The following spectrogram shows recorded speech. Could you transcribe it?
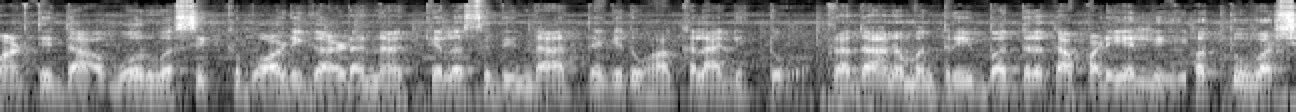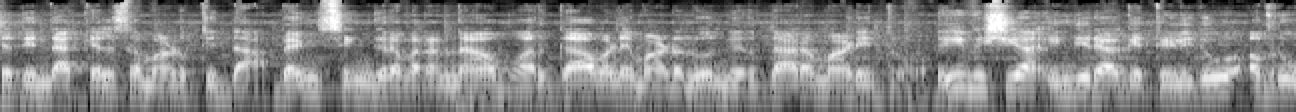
ಮಾಡ್ತಿದ್ದ ಓರ್ವ ಸಿಖ್ ಬಾಡಿಗಾರ್ಡ್ ಅನ್ನ ಕೆಲಸದಿಂದ ತೆಗೆದುಹಾಕಲಾಗಿತ್ತು. ಪ್ರಧಾನಮಂತ್ರಿ ಭದ್ರತಾ ಪಡೆಯಲ್ಲಿ ಹತ್ತು ವರ್ಷದಿಂದ ಕೆಲಸ ಮಾಡುತ್ತಿದ್ದ ಬೆನ್ ಸಿಂಗ್ ರವರನ್ನ ವರ್ಗಾವಣೆ ಮಾಡಲು ನಿರ್ಧಾರ ಮಾಡಿದ್ರು. ಈ ವಿಷಯ ಇಂದಿರಾಗೆ ತಿಳಿದು ಅವರು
